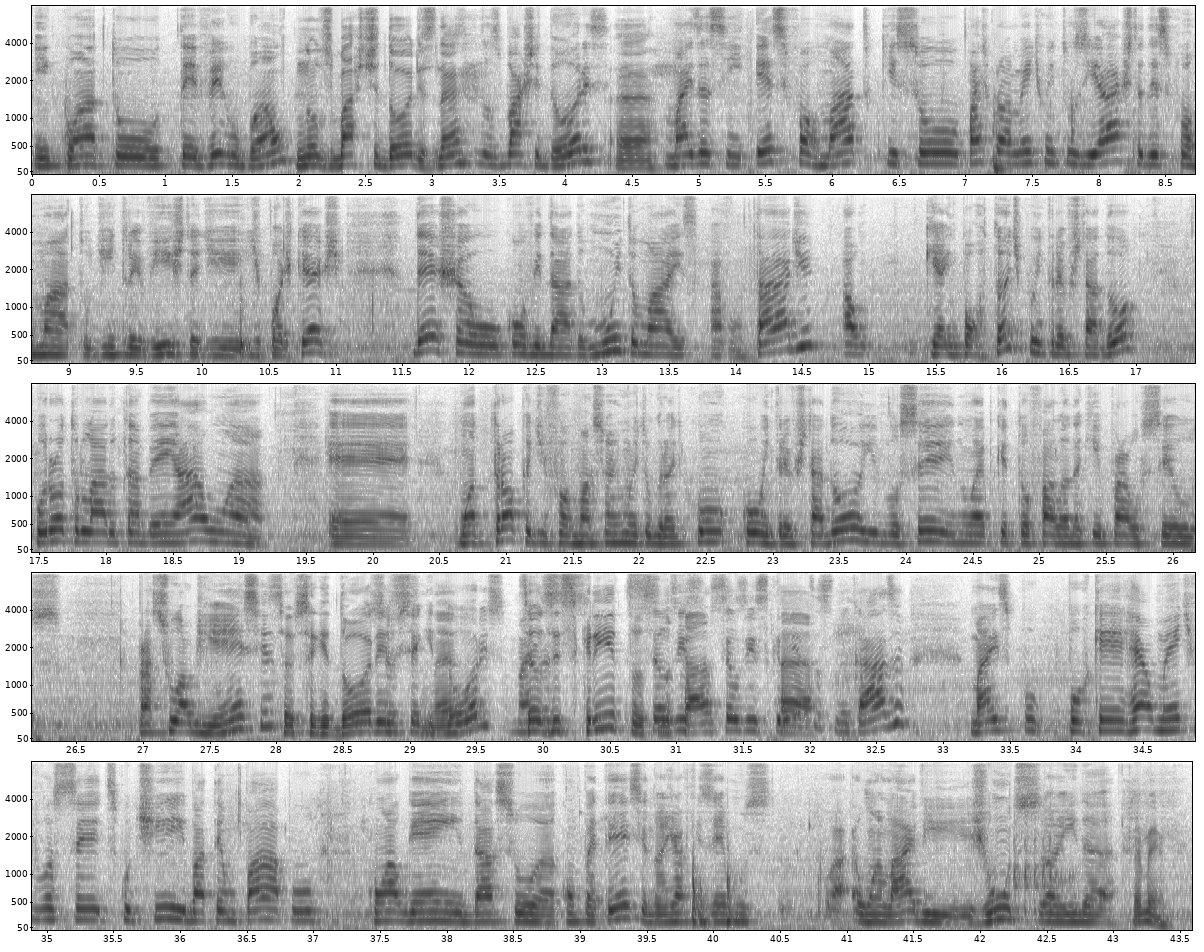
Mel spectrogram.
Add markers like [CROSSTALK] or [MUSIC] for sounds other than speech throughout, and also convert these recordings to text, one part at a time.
enquanto TV Rubão. Nos bastidores, né? Nos, bastidores. É. Mas, assim, esse formato, que sou particularmente um entusiasta desse formato de entrevista, de, de podcast, deixa o convidado muito mais à vontade, ao, que é importante para o entrevistador por outro lado, também há uma, é, uma troca de informações muito grande com, com o entrevistador e você, não é porque estou falando aqui para os seus para sua audiência, seus seguidores, seus seguidores, né? seus inscritos, seus, no caso, seus inscritos, é. no caso, mas por, porque realmente você discutir, bater um papo com alguém da sua competência, nós já fizemos uma live juntos ainda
